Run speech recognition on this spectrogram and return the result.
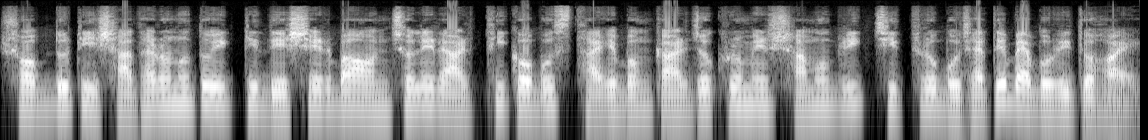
শব্দটি সাধারণত একটি দেশের বা অঞ্চলের আর্থিক অবস্থা এবং কার্যক্রমের সামগ্রিক চিত্র বোঝাতে ব্যবহৃত হয়।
